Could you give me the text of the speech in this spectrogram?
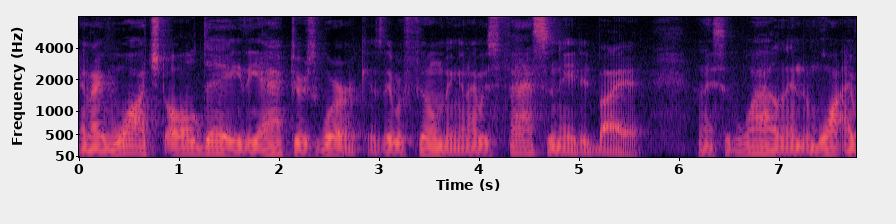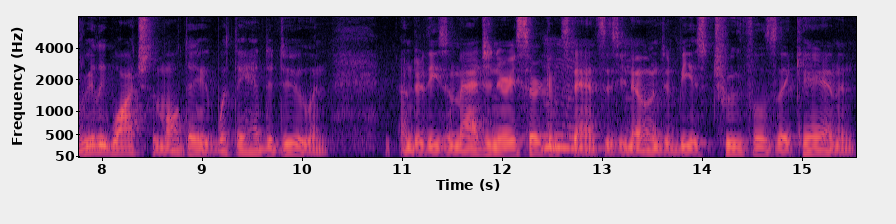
And I watched all day the actors work as they were filming, and I was fascinated by it. And I said, "Wow!" And wa- I really watched them all day, what they had to do, and under these imaginary circumstances, you know, and to be as truthful as they can. And,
